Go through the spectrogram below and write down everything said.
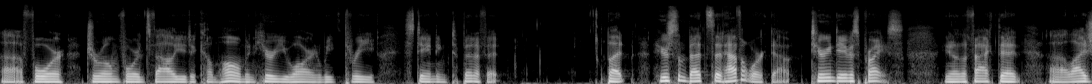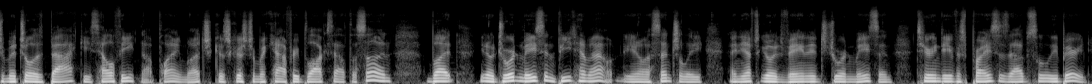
uh, for Jerome Ford's value to come home. And here you are in week three, standing to benefit. But here's some bets that haven't worked out. Tyrion Davis Price. You know, the fact that uh, Elijah Mitchell is back, he's healthy, not playing much because Christian McCaffrey blocks out the sun. But, you know, Jordan Mason beat him out, you know, essentially, and you have to go advantage Jordan Mason. Tyrion Davis Price is absolutely buried.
